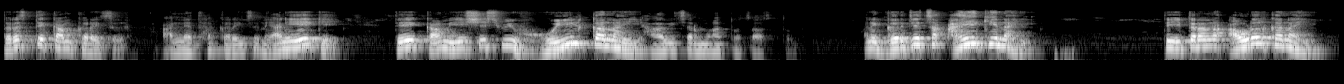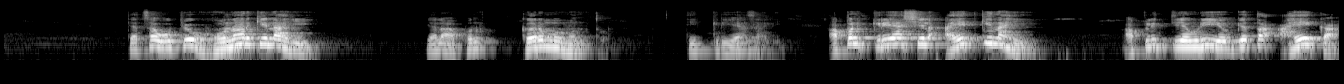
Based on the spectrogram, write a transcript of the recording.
तरच ते काम करायचं अन्यथा करायचं नाही. आणि एक आहे ते काम यशस्वी होईल का नाही हा विचार महत्त्वाचा असतो. आणि गरजेचं आहे की नाही ते इतरांना आवडेल का नाही त्याचा उपयोग होणार की नाही याला आपण कर्म म्हणतो. ती क्रिया झाली. आपण क्रियाशील आहेत की नाही? आपली तेवढी योग्यता आहे का?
